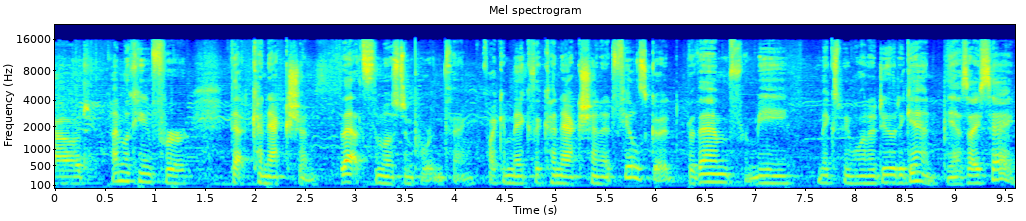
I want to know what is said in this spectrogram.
Crowd. I'm looking for that connection. That's the most important thing. If I can make the connection, it feels good for them, for me, makes me want to do it again. As I say,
